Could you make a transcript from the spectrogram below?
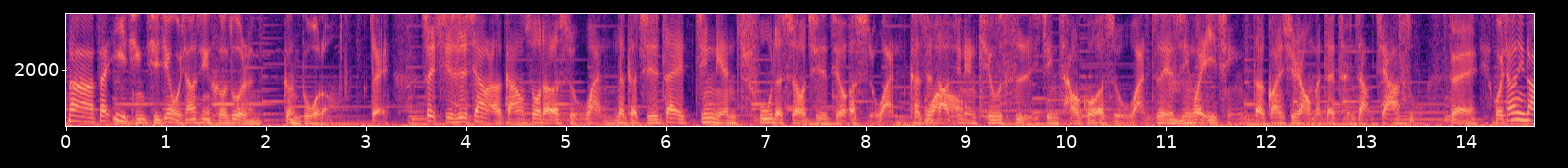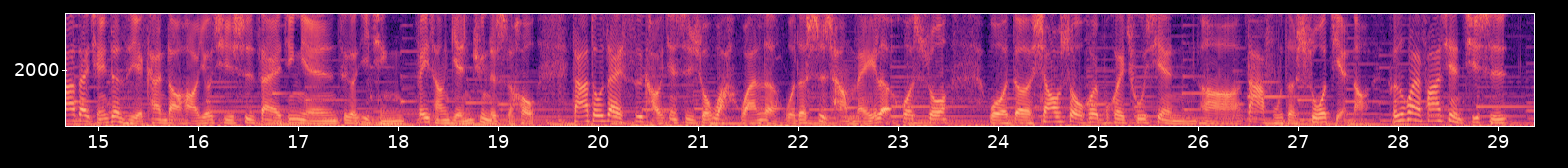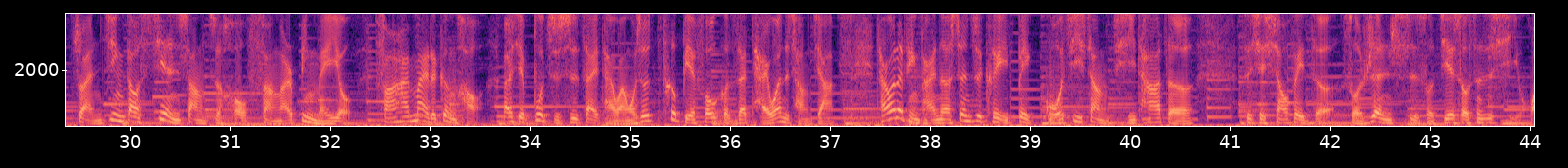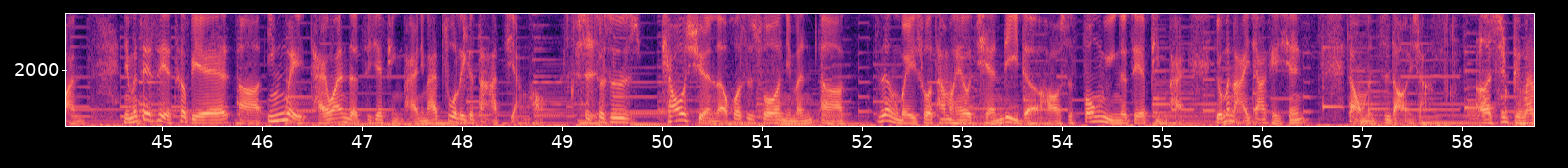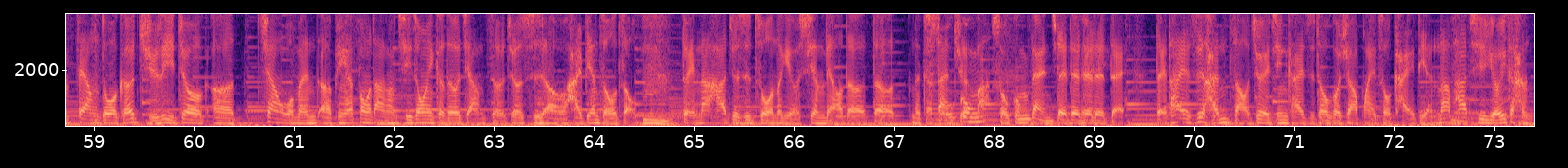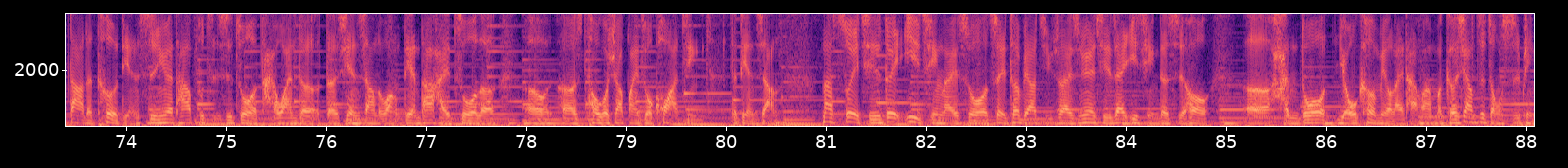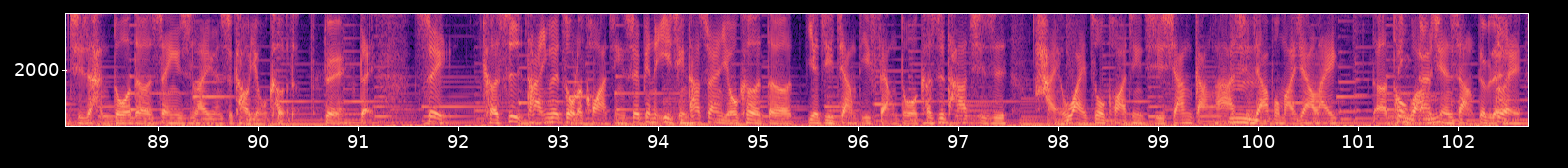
那在疫情期间，我相信合作人更多了。对，所以其实像呃刚刚说的二十五万那个，其实在今年初的时候其实只有二十万，可是到今年 Q 四已经超过二十五万，这也是因为疫情的关系，让我们在成长加速。对，我相信大家在前一阵子也看到哈，尤其是在今年这个疫情非常严峻的时候，大家都在思考一件事情，说哇完了，我的市场没了，或是说我的销售会不会出现啊大幅的缩减呢？可是后来发现，其实。转进到线上之后，反而并没有，反而还卖得更好，而且不只是在台湾，我说特别 focus 在台湾的厂家，台湾的品牌呢，甚至可以被国际上其他的这些消费者所认识、所接受，甚至喜欢。你们这次也特别啊，因为台湾的这些品牌，你们还做了一个大奖哈，是，就是挑选了，或是说你们啊。认为说他们很有潜力的，哈，是风云的这些品牌，有没有哪一家可以先让我们知道一下？呃，其实品牌非常多，可是举例就呃，像我们呃品牌风格大赏其中一个得奖者就是呃海边走走，嗯，对，那他就是做那个有馅料的的那个蛋卷嘛，手工蛋卷，对对对对对，对他也是很早就已经开始透过 Shopline 做开店。那他其实有一个很大的特点，是因为他不只是做台湾的的线上的网店，他还做了呃呃透过 Shopline 做跨境，的电商。那所以其实对疫情来说，所以特别要举出来，是因为其实，在疫情的时候，呃，很多游客没有来台湾嘛。可是像这种食品，其实很多的生意是来源是靠游客的。对对，所以。可是他因为做了跨境，所以变得疫情。他虽然游客的业绩降低非常多，可是他其实海外做跨境，其实香港啊、新加坡、马来西亚来呃，通过线上，对不对？对，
